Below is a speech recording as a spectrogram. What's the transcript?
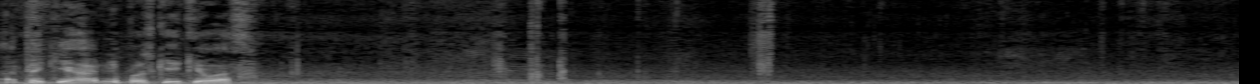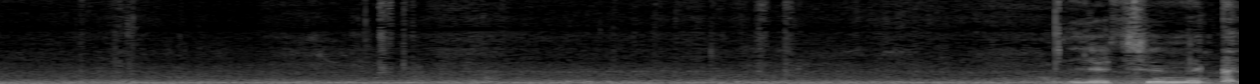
А такі гарні по скільки у вас? Є цінник.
